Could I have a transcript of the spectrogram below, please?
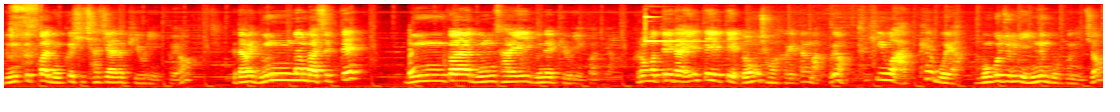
눈끝과 눈끝이 차지하는 비율이 있고요. 그 다음에 눈만 봤을 때 눈과 눈 사이 눈의 비율이 있거든요. 그런 것들이 다 1대1대1 너무 정확하게 딱 맞고요. 특히 이 앞에 모양, 몽고주름이 있는 부분이죠.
